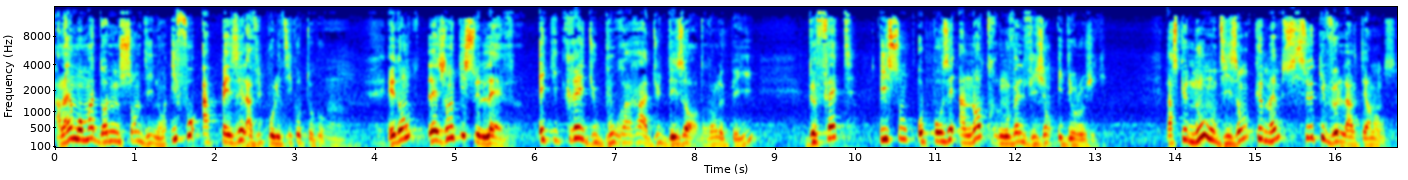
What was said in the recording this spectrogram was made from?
Alors à un moment donné, nous sommes dit non, il faut apaiser la vie politique au Togo. Et donc, les gens qui se lèvent et qui créent du bourrara, du désordre dans le pays, de fait, ils sont opposés à notre nouvelle vision idéologique. Parce que nous, nous disons que même ceux qui veulent l'alternance,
